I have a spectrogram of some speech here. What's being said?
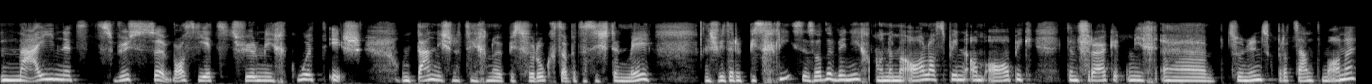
meinen zu wissen, was jetzt für mich gut ist. Und dann ist natürlich noch etwas Verrücktes, aber das ist dann mehr, das ist wieder etwas Kleines, oder? Wenn ich an einem Anlass bin am Abend, dann fragen mich äh, zu 90 Prozent Männer,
